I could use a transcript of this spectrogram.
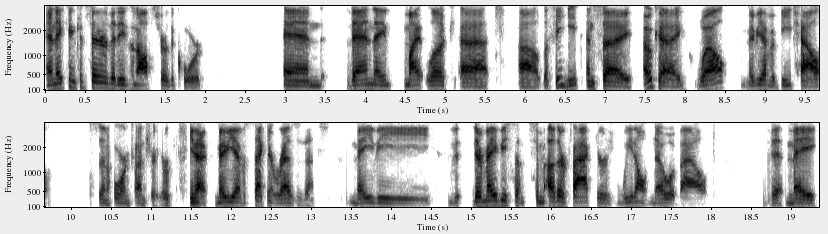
And they can consider that he's an officer of the court. And then they might look at uh, Lafitte and say, okay, well, maybe you have a beach house in a foreign country, or you know, maybe you have a second residence. Maybe th- there may be some some other factors we don't know about that make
